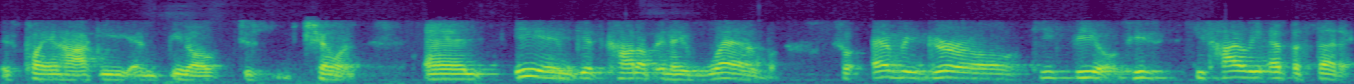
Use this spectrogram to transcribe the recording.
is playing hockey and you know just chilling. And Ian gets caught up in a web. So every girl he feels, he's he's highly empathetic,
